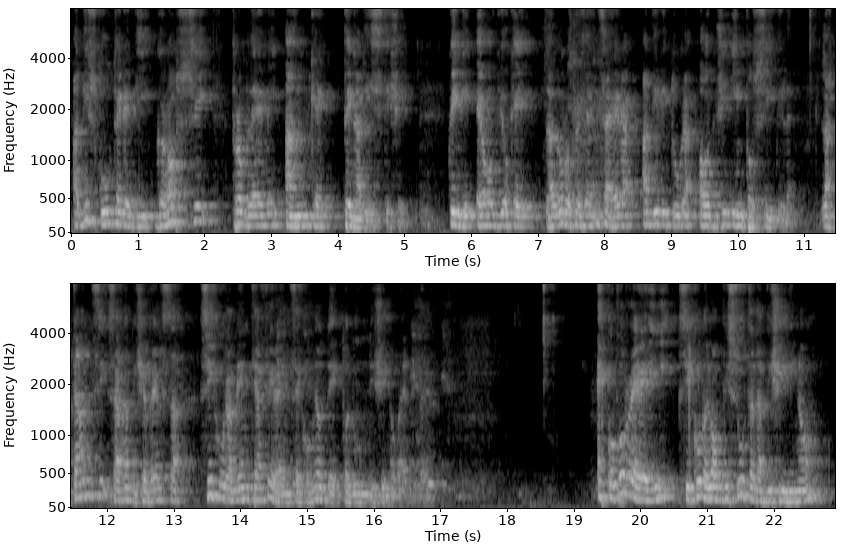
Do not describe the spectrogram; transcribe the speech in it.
a discutere di grossi problemi anche penalistici. Quindi è ovvio che la loro presenza era addirittura oggi impossibile. Lattanzi sarà viceversa sicuramente a Firenze, come ho detto, l'11 novembre. Ecco, vorrei, siccome l'ho vissuta da vicino,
